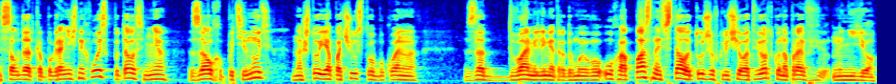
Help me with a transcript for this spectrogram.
солдатка пограничных войск пыталась меня за ухо потянуть, на что я почувствовал буквально за 2 миллиметра до моего уха опасность, встал и тут же включил отвертку, направив на нее.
